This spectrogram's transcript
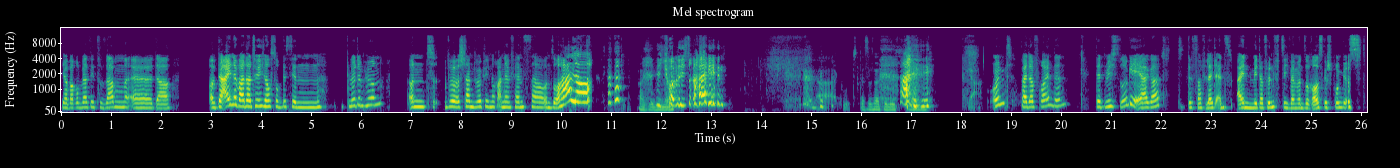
Ja, warum werden die zusammen äh, da? Und der eine war natürlich noch so ein bisschen blöd im Hirn und stand wirklich noch an dem Fenster und so, hallo! Also, Ich komme nicht rein! Ah, gut, das ist natürlich. Ähm, ja. Und bei der Freundin, die hat mich so geärgert, das war vielleicht 1,50 Meter, wenn man so rausgesprungen ist.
